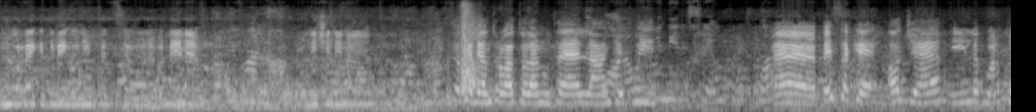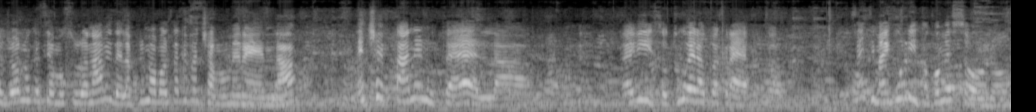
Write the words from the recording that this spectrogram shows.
Non vorrei che ti venga un'infezione, va bene? Dici di no? Che abbiamo trovato la Nutella anche qui. Eh, pensa che oggi è il quarto giorno che siamo sulla nave ed è la prima volta che facciamo merenda e c'è pane e Nutella. Hai visto? Tu e la tua crepe. Senti, ma i burrito come sono?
